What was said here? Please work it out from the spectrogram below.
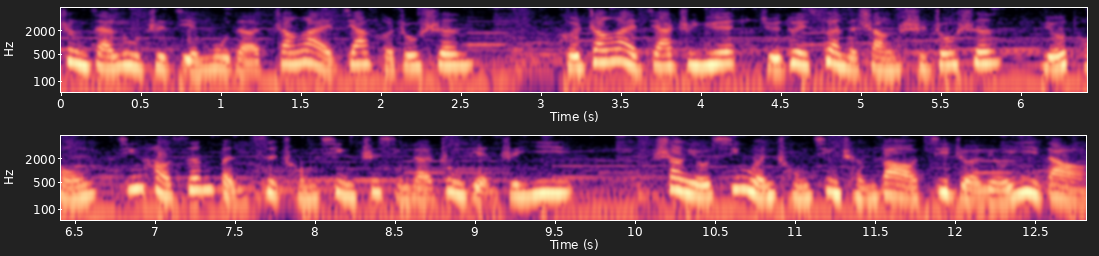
正在录制节目的张艾嘉和周深，和张艾嘉之约绝对算得上是周深、刘同、金浩森本次重庆之行的重点之一。上游新闻重庆晨报记者留意到，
